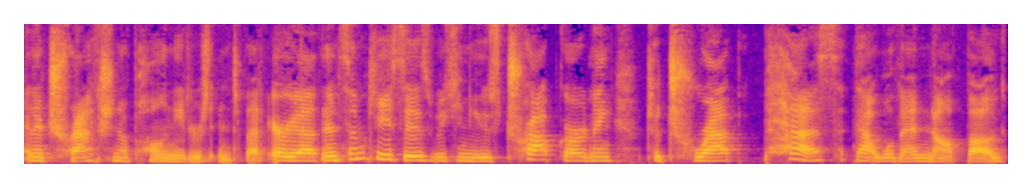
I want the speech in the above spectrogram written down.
and attraction of pollinators into that area. And in some cases, we can use trap gardening to trap pests that will then not bug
